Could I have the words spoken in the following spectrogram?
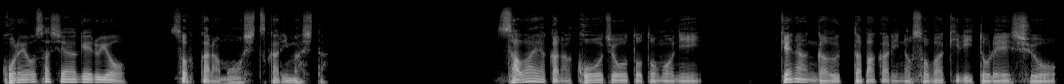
これを差し上げるよう祖父から申しつかりました。爽やかな工場とともに、下男が打ったばかりのそば切りと霊酒を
